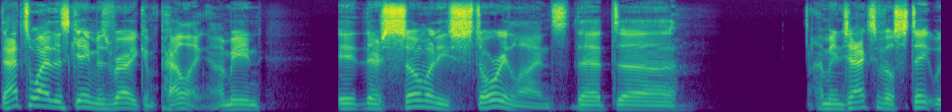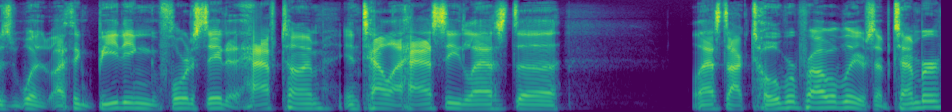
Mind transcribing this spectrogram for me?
that's why this game is very compelling. I mean, it, there's so many storylines that. Uh, I mean, Jacksonville State was what I think beating Florida State at halftime in Tallahassee last uh, last October, probably or September.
